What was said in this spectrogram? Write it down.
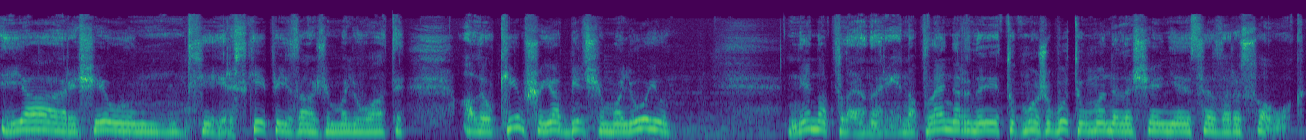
І я вирішив ці гірські пейзажі малювати. Але вків, що я більше малюю не на пленарі. На пленарі тут може бути у мене лише це зарисовок.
